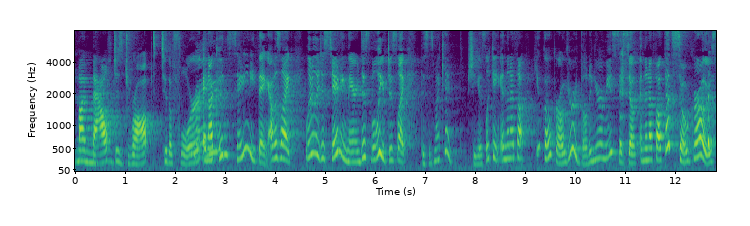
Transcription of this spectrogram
my mouth just dropped to the floor and I couldn't say anything. I was like literally just standing there in disbelief, just like, this is my kid. She is licking. And then I thought, you go, girl. You're rebuilding your immune system. And then I thought, that's so gross.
